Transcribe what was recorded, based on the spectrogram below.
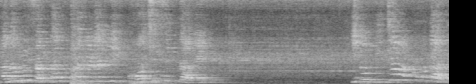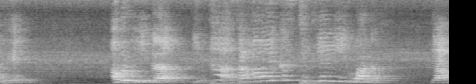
ಹಲವು ಸಂದರ್ಭಗಳಲ್ಲಿ ಘೋಷಿಸಿದ್ದಾರೆ. ಇದು ನಿಜ ಅನ್ನುವುದಾದ್ರೆ ಅವರು ಈಗ ಇಂಥ ಅಸಹಾಯಕ ಸ್ಥಿತಿಯಲ್ಲಿ ಇರುವಾಗ ಯಾವ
